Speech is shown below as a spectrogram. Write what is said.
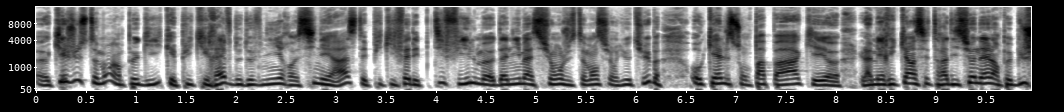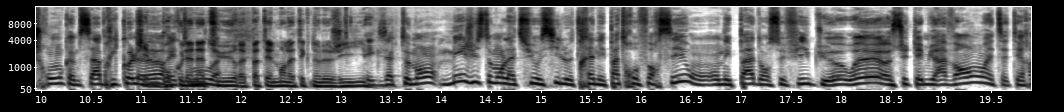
euh, qui est justement un peu geek et puis qui rêve de devenir cinéaste et puis qui fait des petits films d'animation justement sur YouTube auxquels son papa qui est euh, l'américain assez traditionnel un peu bûcheron comme ça Qui bricoleur aime beaucoup et la tout. nature et pas tellement la technologie. Exactement, mais justement là-dessus aussi, le trait n'est pas trop forcé. On n'est pas dans ce film que euh, ouais, euh, c'était mieux avant, etc.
